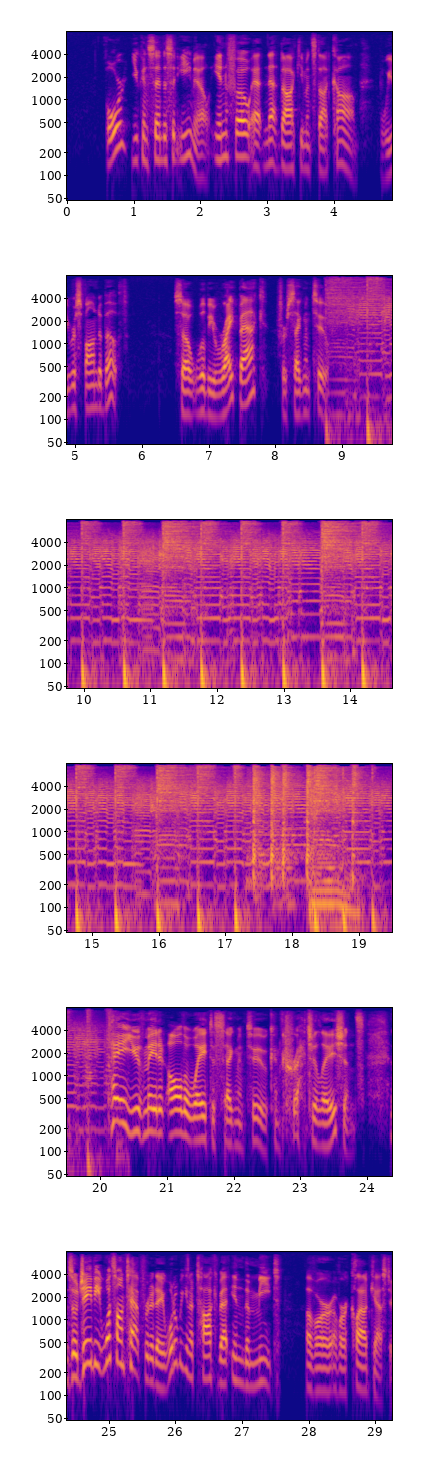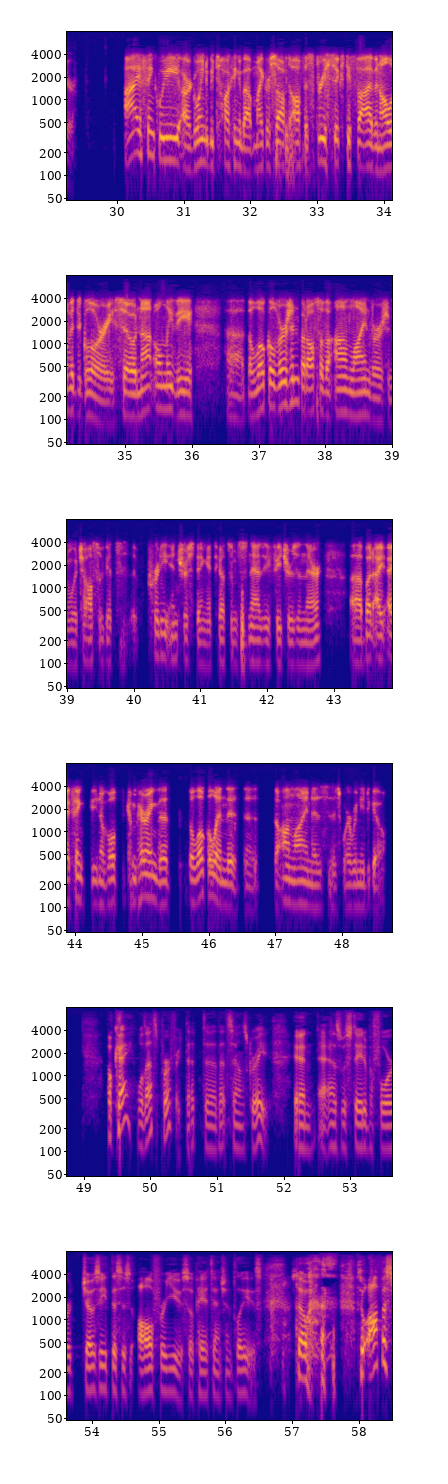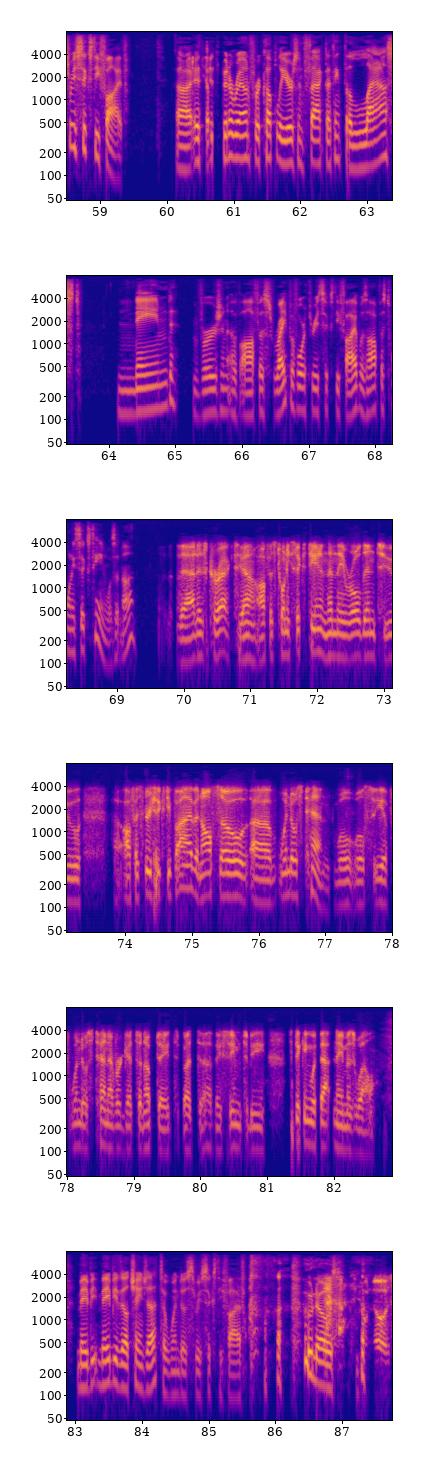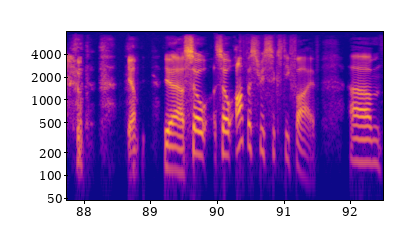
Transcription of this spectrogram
or you can send us an email, info at netdocuments.com. We respond to both. So we'll be right back for segment two. Hey, you've made it all the way to segment two. Congratulations. And so, JB, what's on tap for today? What are we going to talk about in the meat of our of our cloudcast here? I think we are going to be talking about Microsoft Office 365 and all of its glory. So not only the uh, the local version, but also the online version, which also gets pretty interesting. It's got some snazzy features in there. Uh, but I, I, think you know both comparing the, the local and the, the, the online is is where we need to go. Okay, well that's perfect. That uh, that sounds great. And as was stated before, Josie, this is all for you, so pay attention, please. So, so Office 365. Uh, it, has been around for a couple of years. In fact, I think the last named version of Office right before 365 was Office 2016, was it not? That is correct. Yeah, Office 2016, and then they rolled into uh, Office 365 and also uh, Windows 10. We'll we'll see if Windows 10 ever gets an update, but uh, they seem to be sticking with that name as well. Maybe maybe they'll change that to Windows 365. Who knows? Who knows? yep. Yeah. So so Office 365. Um,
